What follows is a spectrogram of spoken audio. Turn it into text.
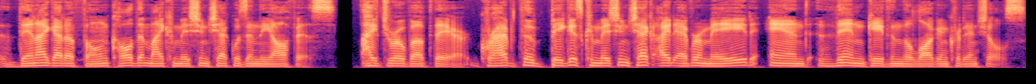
then I got a phone call that my commission check was in the office. I drove up there, grabbed the biggest commission check I'd ever made, and then gave them the login credentials.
